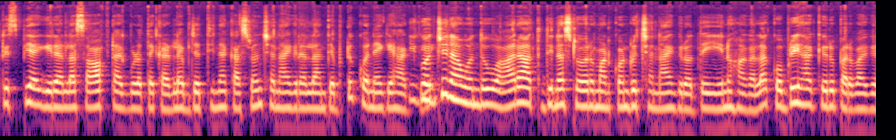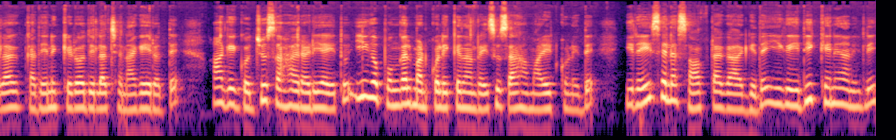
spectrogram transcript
ಕ್ರಿಸ್ಪಿಯಾಗಿರಲ್ಲ ಸಾಫ್ಟ್ ಆಗಿಬಿಡುತ್ತೆ, ಕಡಲೆ ಬೀಜ ತಿನ್ನೋಕೆ ಅಷ್ಟೊಂದು ಚೆನ್ನಾಗಿರಲ್ಲ ಅಂತ ಹೇಳ್ಬಿಟ್ಟು ಕೊನೆಗೆ ಹಾಕಿ ಗೊಜ್ಜು ಗೊಜ್ಜಿನ ಒಂದು ವಾರ, ಹತ್ತು ದಿನ ಸ್ಟೋರ್ ಮಾಡಿಕೊಂಡ್ರು ಚೆನ್ನಾಗಿರುತ್ತೆ, ಏನೂ ಆಗಲ್ಲ. ಕೊಬ್ಬರಿ ಹಾಕಿದ್ರು ಪರವಾಗಿಲ್ಲ, ಅದೇನು ಕೆಡೋದಿಲ್ಲ, ಚೆನ್ನಾಗೇ ಇರುತ್ತೆ. ಹಾಗೆ ಗೊಜ್ಜು ಸಹ ರೆಡಿ ಆಯಿತು. ಈಗ ಪೊಂಗಲ್ ಮಾಡ್ಕೊಳ್ಳಿಕ್ಕೆ ನಾನು ರೈಸು ಸಹ ಮಾಡಿಟ್ಕೊಂಡಿದ್ದೆ ಈ ರೈಸ್ ಎಲ್ಲ ಸಾಫ್ಟಾಗಿ ಆಗಿದೆ. ಈಗ ಇದಕ್ಕೇ ನಾನಿಲ್ಲಿ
